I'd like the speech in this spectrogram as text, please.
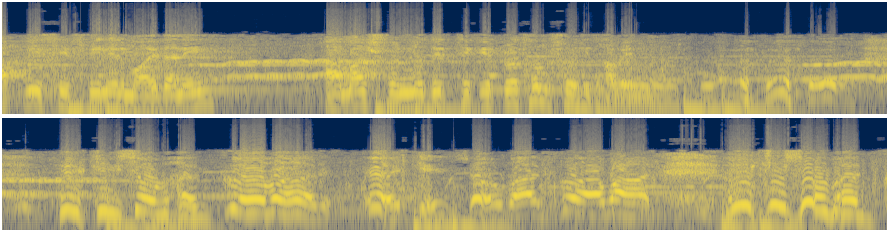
আপনি সিফিনের ময়দানে আমার সৈন্যদের থেকে প্রথম শহীদ হবেন। কি সৌভাগ্য আমার কি সৌভাগ্য আমার কি সৌভাগ্য।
